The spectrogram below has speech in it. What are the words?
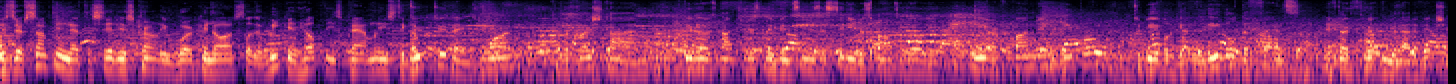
Is there something that the city is currently working on so that we can help these families to Two, two things. One, for the first time, even though it's not traditionally been seen as a city responsibility, we are funding people to be able to get legal defense if they're threatened with that eviction.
